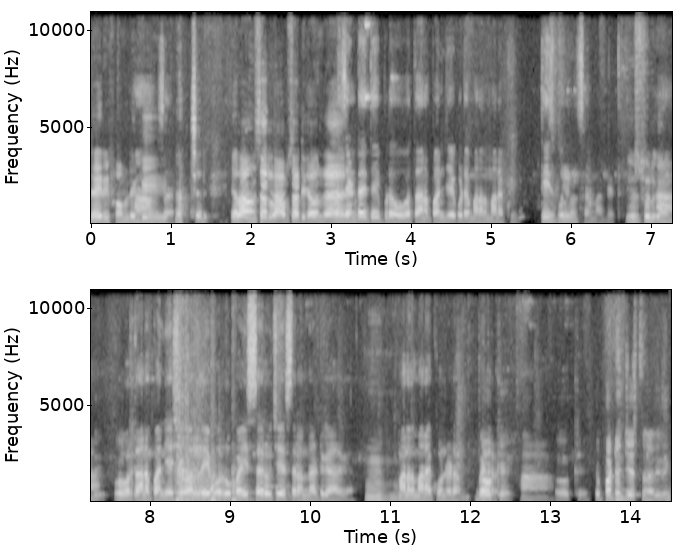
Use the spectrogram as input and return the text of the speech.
డైరీ ఫామ్లోకి ఆ, సార్. వచ్చారు. ఎలా ఉంది సార్? లాభసాటిగా ఉందా? ప్రజెంట్ అయితే ఇప్పుడు ఓవర్తానం పని చేయకుండా మనం మనకు పీస్ఫుల్గా ఉంది సార్ మాకైతే. యూస్ఫుల్గా ఉంది. ఓవర్తానం పని చేసి వాళ్ళు ఏమో రూపాయి ఇస్తారు చేస్తారు అన్నట్టు కాదు. మనది మనకు ఉండడం. ఓకే. ఓకే. ఎప్పటి నుంచి చేస్తున్నారు ఇది?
